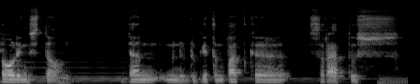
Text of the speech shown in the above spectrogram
Rolling Stone dan menduduki tempat ke 105.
